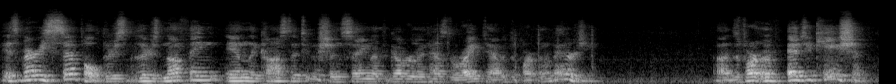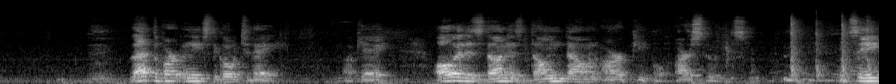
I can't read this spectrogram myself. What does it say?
it's very simple. There's, there's nothing in the Constitution saying that the government has the right to have a Department of Energy. Uh, Department of Education. That department needs to go today, okay? All it has done is dumb down our people, our students. See,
